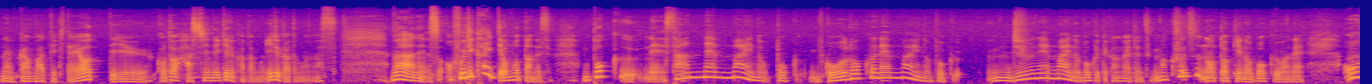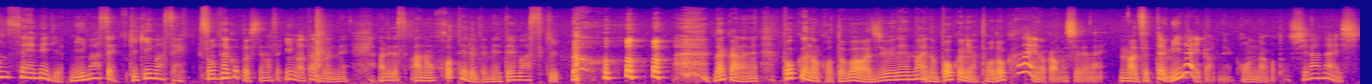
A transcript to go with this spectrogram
なんか頑張ってきたよっていうことを発信できる方もいるかと思います。まあねそ振り返って思ったんですよ。僕ね3年前の僕56年前の僕10年前の僕って考えてるんですけど、まあ、クズの時の僕はね、音声メディア見ません。聞きません。そんなことしてません。今多分ね、あれです。あの、ホテルで寝てます、きっと。だからね、僕の言葉は10年前の僕には届かないのかもしれない。まあ絶対見ないからね、こんなこと。知らないし、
